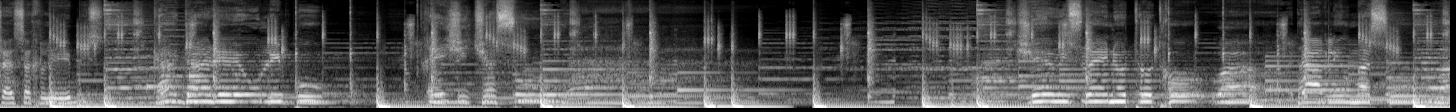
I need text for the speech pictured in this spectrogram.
სასახლეების. გადარეული პუ დღეში ჩასულა შევისვენო თოთხოვა დაღლილ მასულა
